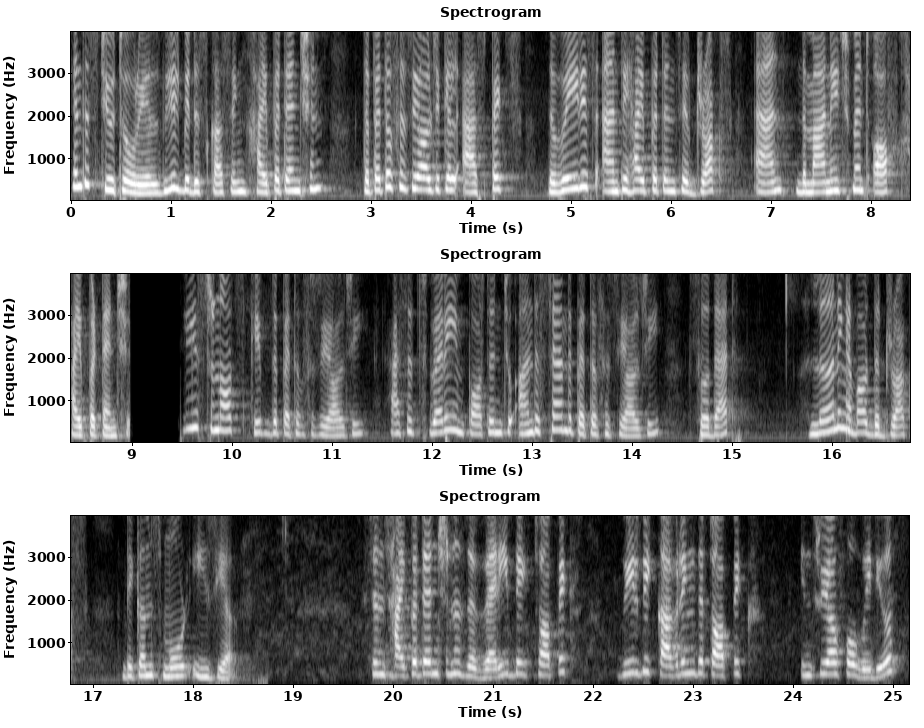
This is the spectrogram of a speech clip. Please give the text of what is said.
In this tutorial, we'll be discussing hypertension, the pathophysiological aspects, the various antihypertensive drugs, and the management of hypertension. Please do not skip the pathophysiology as it's very important to understand the pathophysiology so that learning about the drugs becomes more easier. Since hypertension is a very big topic, we'll be covering the topic in three or four videos.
